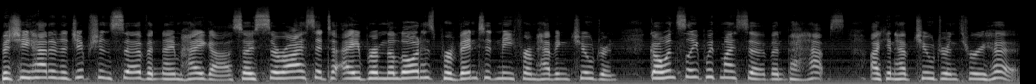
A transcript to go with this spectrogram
But she had an Egyptian servant named Hagar. So Sarai said to Abram, The Lord has prevented me from having children. Go and sleep with my servant. Perhaps I can have children through her.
